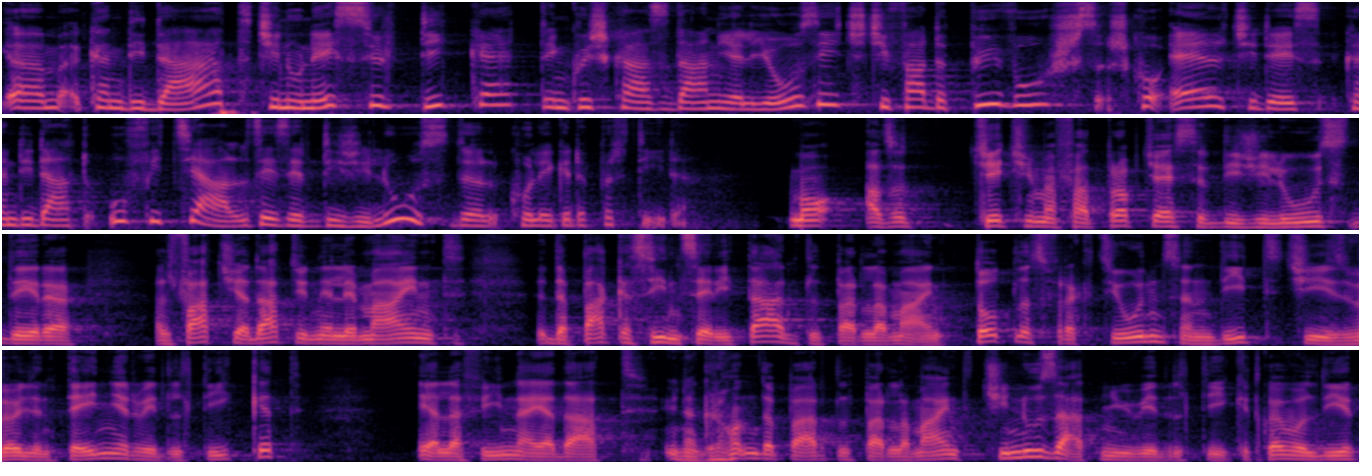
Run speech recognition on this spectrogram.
um, candidat ci non è sul ticket, in questo caso Daniel Josic, ci fa da più vus sco el ci des candidat ufficial, se er digilus del collega de partida. Ma, also, c'è ci mi ha fatto proprio essere digilus del al fatto ci ha dato un elemento da poca sincerità nel Parlamento. Tutte le frazioni hanno detto che vogliono tenere il ticket e alla fine ha dato una grande parte del Parlamento che non ha più il ticket. Questo vuol dire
